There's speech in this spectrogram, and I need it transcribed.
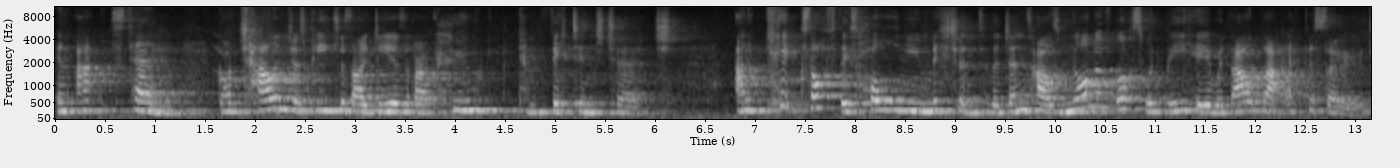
In Acts 10, God challenges Peter's ideas about who can fit into church. And it kicks off this whole new mission to the Gentiles. None of us would be here without that episode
